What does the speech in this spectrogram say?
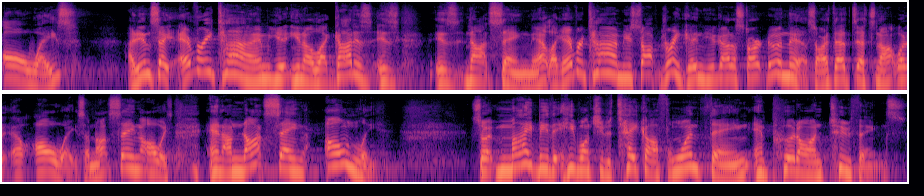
always. I didn't say every time, you, you know, like God is, is is not saying that. Like every time you stop drinking, you got to start doing this. All right, that's, that's not what always. I'm not saying always. And I'm not saying only. So it might be that he wants you to take off one thing and put on two things.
